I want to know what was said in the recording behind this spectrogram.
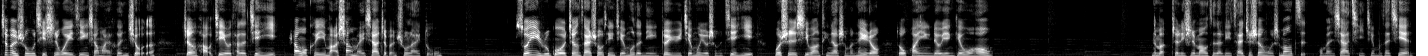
这本书。其实我已经想买很久了。正好借由他的建议，让我可以马上买下这本书来读。所以，如果正在收听节目的你，对于节目有什么建议，或是希望听到什么内容，都欢迎留言给我哦。那么，这里是猫子的理财之声，我是猫子，我们下期节目再见。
